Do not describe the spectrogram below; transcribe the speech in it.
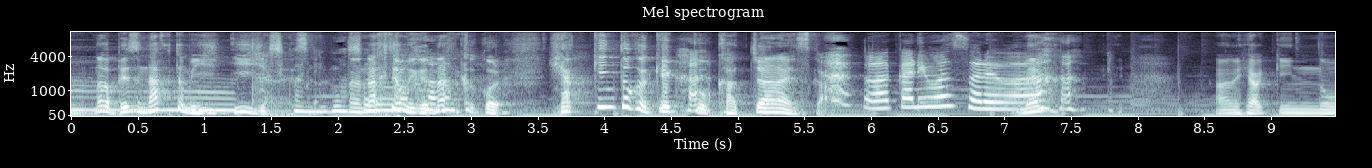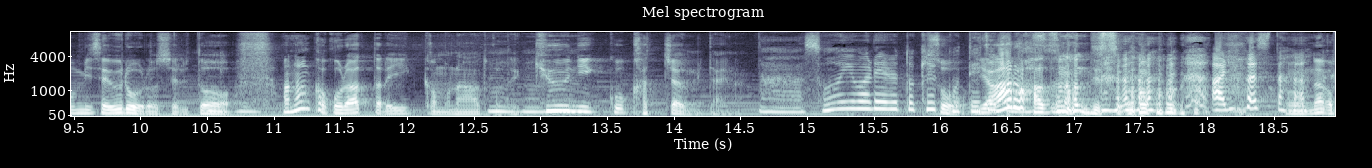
なんか別になくてもいいいいじゃないですか。確かに。まあなくてもいいけどなんかこれ100均とか結構買っちゃわないですか？わかりますそれは、ね。あの100均のお店うろうろしてると、あなんかこれあったらいいかもなとかで急にこう買っちゃうみたいな、あーそう言われると結構出てきますやあるはずなんですよ。ありました、うんなんか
